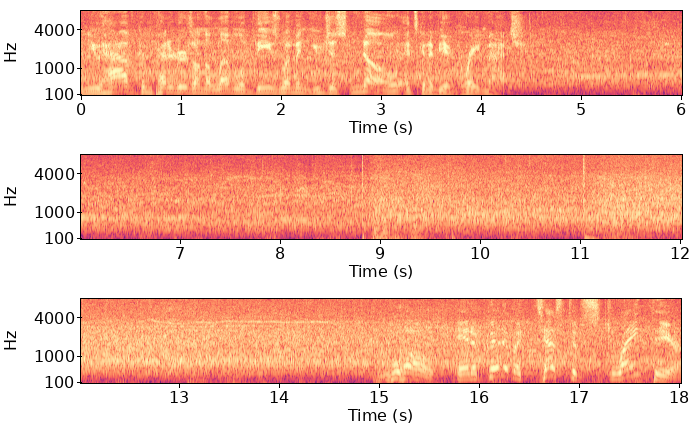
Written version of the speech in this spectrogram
When you have competitors on the level of these women, you just know it's going to be a great match. Whoa, and a bit of a test of strength here.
